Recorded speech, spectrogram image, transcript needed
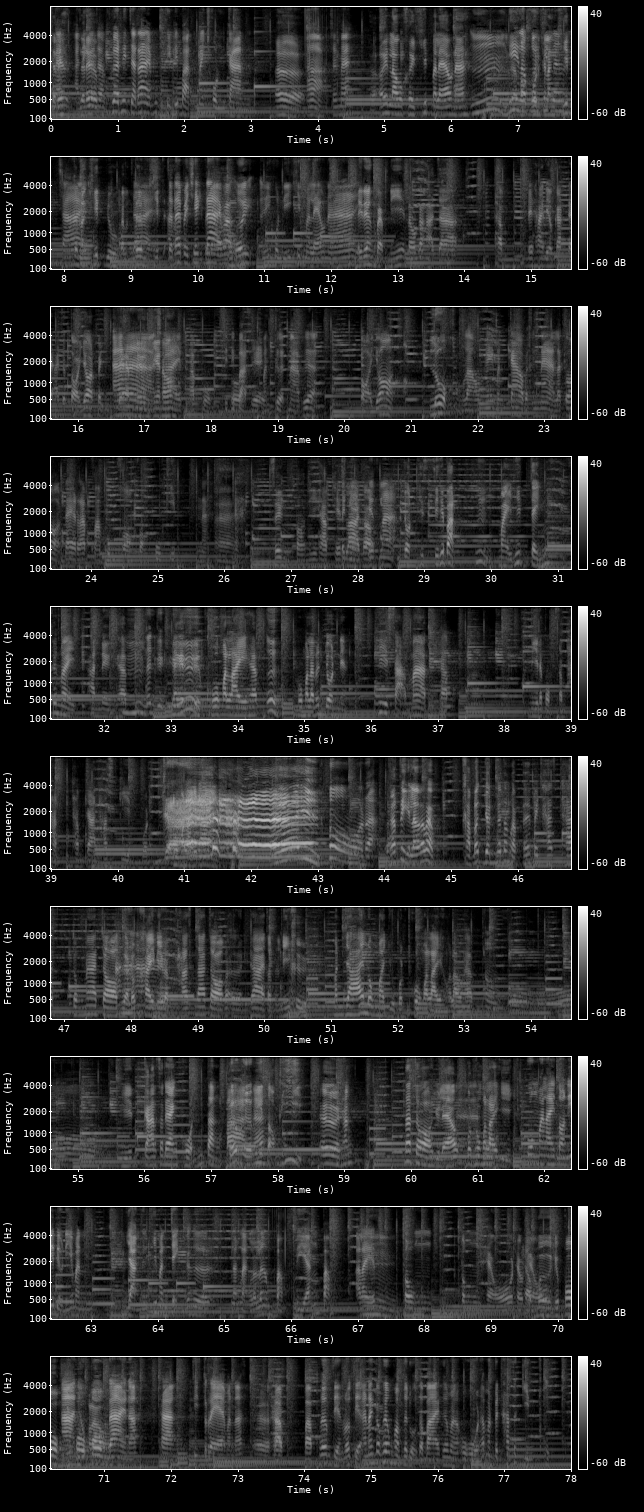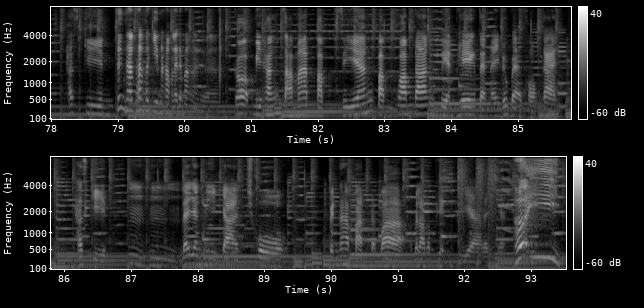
ไงใช่ไหมอันจะนี้ได้ก็จะเพื่อที่จะได้สิทธิบัตรไม่ชนกัน เออ อ่าใช่ไหมเอ้ยเราเคยคิดมาแล้วนะอืมนี่เราบงคนกำลังคิดใช่กำลังคิดอยู่กำลังเริ่มใช่คิดจะได้ไปเช็คได้ว่าเอ้ย อันนี้คนนี้คิดมาแล้วนะ ในเรื่องแบบนี้เราก็อาจจะทำในทางเดียวกันแต่อาจจะต่อยอดไปอีกอ่าแบบหนึงเนี่ยเนาะใช่ครับผมสิทธิบัตรโอเคมันเกิดมาเพื่อต่อยอดโลกของเราให้มันก้าวไปข้างหน้า แล้วก็ได้รับความคุ้มครองของผู้คิดนะอ่า ซึ่งตอนนี้ครับเทสเป็นไงลาก็เทสลาจดสิทธิบัตรอืมใหม่ที่เจ๋งขึ้นมาอีกอันหนึ่งครับอืมนั่นคือนั่นก็คือพวงมาลัยครับเออพวงมาลัยรถยนต์เนี่ยที่สามารถครับ มีระบบสัมผัสทำการทัชสกรีนบนพวงมาลัยได้เอ้ยโหดอะปกติเราก็แบบขับรถยนต์ก็ต้องแบบเออไปทัชทัชตรงหน้าจออ่าเผื่อรถใครมีแบบทัชหน้าจอก็เออนี่ได้ ตอนนี้คือมันย้ายลงมาอยู่บนพวงมาลัยของเราครับโอ้โหมี การแสดงผลต่างเพิ่มเออๆมีนะสองที่ เออทั้งหน้าจออยู่แล้วบนพวงมาลัยอีกพวงมาลัยตอนนี้เดี๋ยวนี้มันอย่างหนึ่งที่มันเจ๋งก็คือหลังๆ เราเริ่มปรับเสียงปรับอะไรอืมตรงตรงแถวแถวแถแถววมือนิ้วโป้งอ่านิ้วขโป้เรางได้นะ ทางที่แตรมันนะเออครับปรับเพิ่มเสียงลดเสียงอันนั้นก็เพิ่มความสะดวกสบายขึ้นมาโอ้โหถ้ามันเป็นทัชสกรีนทัชสกรีนซึ่งทัชทัชสกรีนมันทำอะไรได้บ้างอะเออ ก็มีทั้งสามารถปรับเสียง ปรับความดังเปลี่ยนเพลง แต่ในรูปแบบของการทัชสกรีนอืมอืมและยังมีการโชว์เป็นหน้าปัดแบบว่าเวลาเราเปลี่ยนเกียร์อะไรอย่างเงี้ยเฮ้ย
